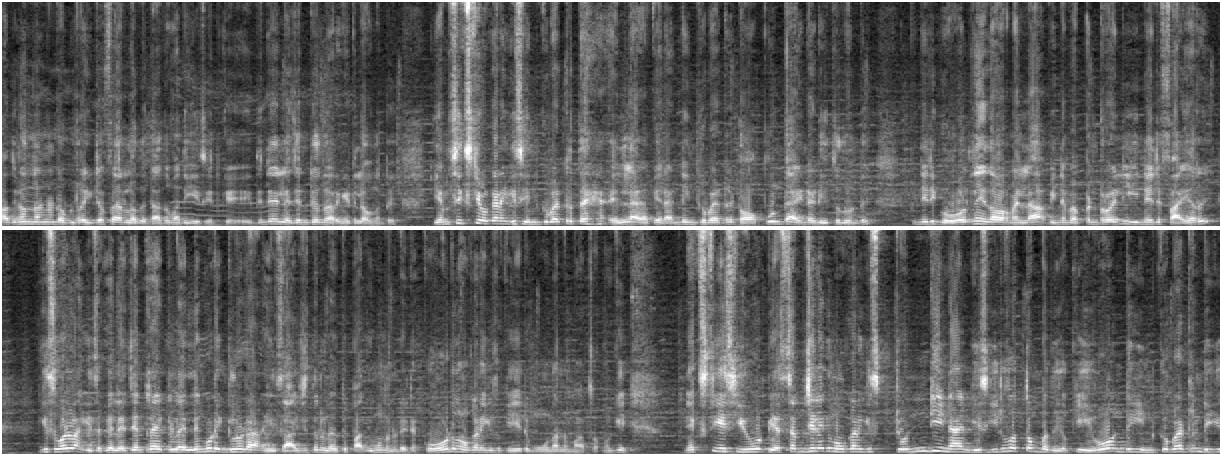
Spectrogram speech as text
പതിനൊന്നെണ്ണം ഡബിൾ റേറ്റ് ഓഫ് ഫയർ ഉള്ളത് അത് മതി ഈസി എനിക്ക് ഇതിന്റെ ലെജൻഡ് ഒന്നും ഇറങ്ങിയിട്ടില്ല വന്നിട്ട് എം സിക്സ്റ്റി നോക്കുകയാണെങ്കിൽ ഇൻക്യുബേറ്ററത്തെ എല്ലാം ഓക്കെ രണ്ട് ഇൻക്യുബേറ്റർ ടോപ്പും ഉണ്ട് അതിന്റെ അടിയത്തതുണ്ട് പിന്നെ ഒരു ഗോൾഡിന് ചെയ്ത ഓർമ്മയില്ല. പിന്നെ വെപ്പൺ ട്രോയിൽ ഇതിനൊരു ഫയർ ഈ ഈ ഒക്കെ. ലെജൻഡറി ആയിട്ടുള്ള എല്ലാം കൂടി ഇൻക്ലൂഡ് ആണ് ഈ ആവശ്യത്തിനുള്ളത് പതിമൂന്നെണ്ണം ഡേറ്റ് കോഡ് നോക്കുകയാണെങ്കിൽ ഈ ഒരു മൂന്നെണ്ണം മാത്രം. Okay next is U P S M ജിയിലേക്ക് നോക്കുകയാണെങ്കിൽ ട്വന്റി നയൻ ഗീസ് ഇരുപത്തൊമ്പത്. ഓക്കെ ഇവോ ഉണ്ട് ഇൻക്യുബേറ്ററിന്റെ ഈ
